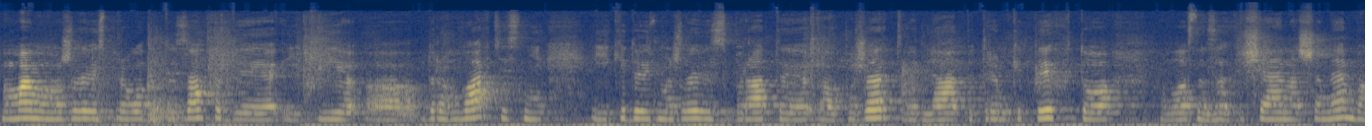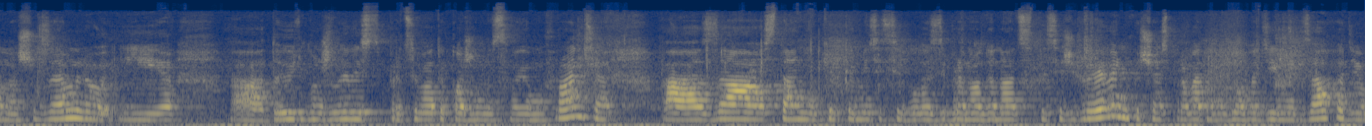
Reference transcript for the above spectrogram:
ми маємо можливість проводити заходи, які е, дороговартісні і які дають можливість збирати е, пожертви для підтримки тих, хто власне захищає наше небо, нашу землю і дають можливість працювати кожен на своєму фронті. А за останні кілька місяців було зібрано 11 тисяч гривень під час проведення благодійних заходів.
